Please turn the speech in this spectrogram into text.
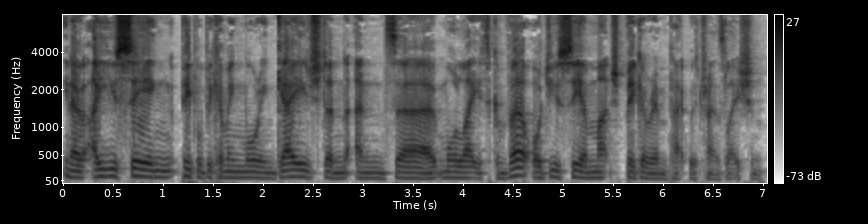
you know, are you seeing people becoming more engaged and and uh, more likely to convert, or do you see a much bigger impact with translation?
